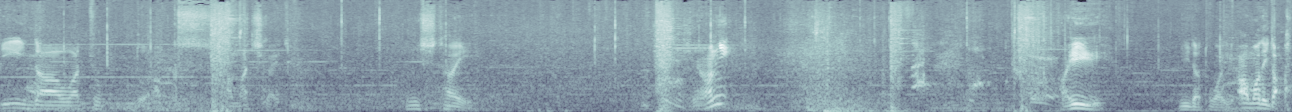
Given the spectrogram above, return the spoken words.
リーダーはちょっとアクスあ間違えてる。にしたい。何？はい。リーダーとはいえ。あまだいた。こ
